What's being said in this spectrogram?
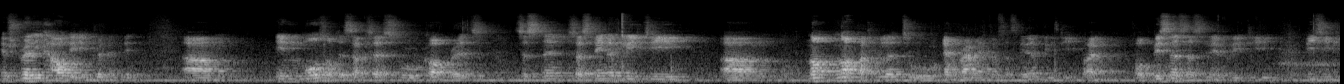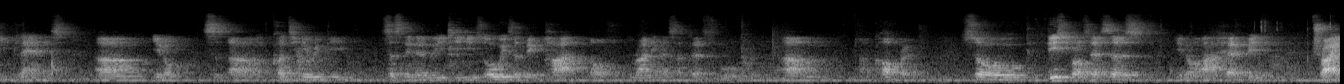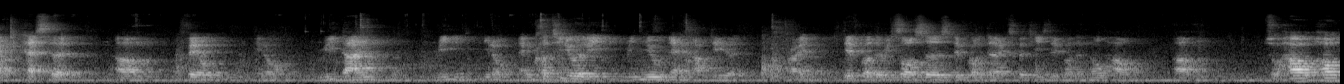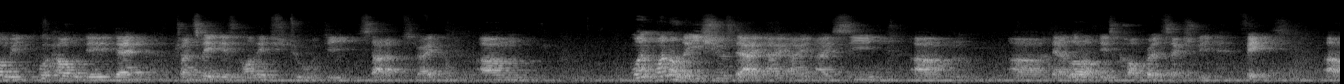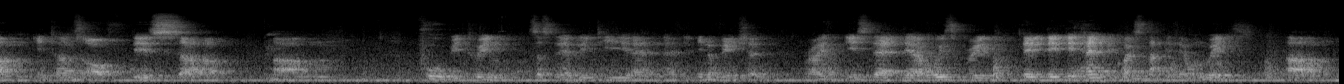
it's really how they implement it. Um, in most of the successful corporates, sustain sustainability, um, not, not particular to environmental sustainability, but for business sustainability, BCP plans, um, you know, uh, continuity, sustainability is always a big part of running a successful um, uh, corporate. So these processes, you know, are, have been tried, tested, um, failed, you know, redone, re, you know, and continually renewed and updated, right? They've got the resources, they've got the expertise, they've got the know-how. Um, so how, how do we, how do they then translate this knowledge to the startups, right? Um, one, one of the issues that I, I, I, I see um, uh, that a lot of these corporates actually face um, in terms of this uh, um, pull between sustainability and, and innovation, right, is that they are always very, they, they, they tend to be quite stuck in their own ways. Um,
